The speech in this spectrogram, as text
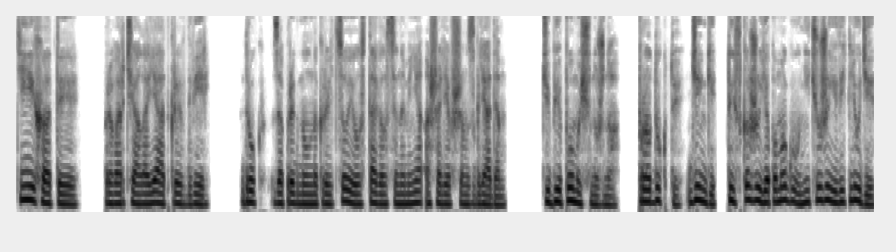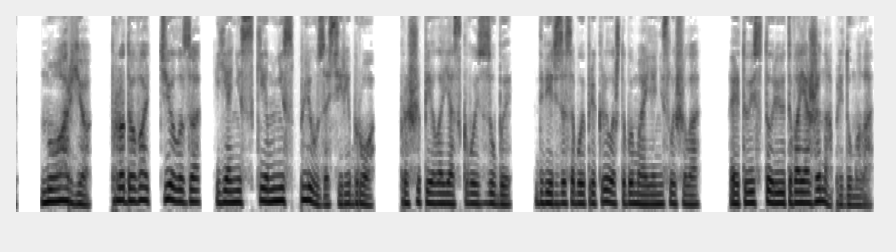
«Тихо ты!» — проворчала я, открыв дверь. Друг запрыгнул на крыльцо и уставился на меня ошалевшим взглядом. «Тебе помощь нужна. Продукты, деньги. Ты скажи, я помогу, не чужие ведь люди. Но, Арья, продавать тело за... Я ни с кем не сплю за серебро, прошипела я сквозь зубы. Дверь за собой прикрыла, чтобы Майя не слышала. Эту историю твоя жена придумала.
